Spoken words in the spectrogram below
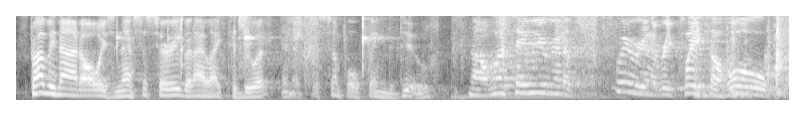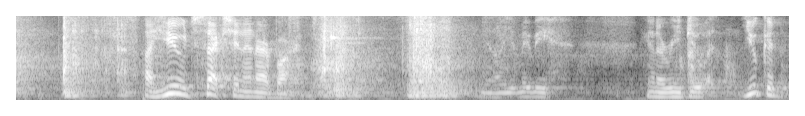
It's probably not always necessary, but I like to do it, and it's a simple thing to do. Now, let's say we were gonna we were gonna replace a whole a huge section in our barn. You know, you maybe gonna redo it. You could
